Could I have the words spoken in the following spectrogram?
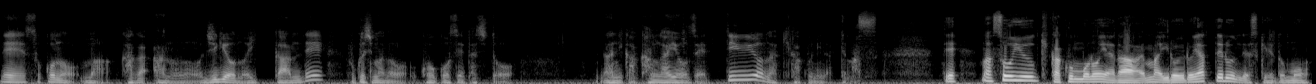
で、そこの、まあ、かが、あの、授業の一環で、福島の高校生たちと何か考えようぜっていうような企画になってます。で、まあそういう企画ものやら、まあいろいろやってるんですけれども、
